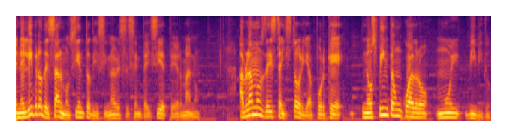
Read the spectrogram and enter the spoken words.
En el libro de Salmos 119, 67, hermano, hablamos de esta historia porque nos pinta un cuadro muy vívido.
